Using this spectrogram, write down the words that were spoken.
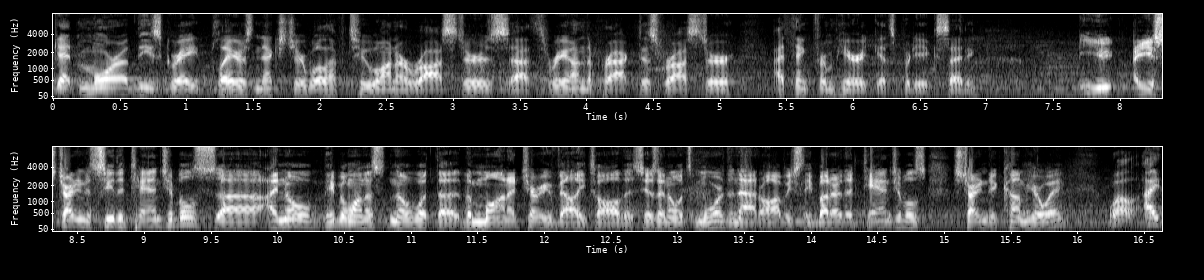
Get more of these great players. Next year we'll have two on our rosters, uh, three on the practice roster. I think from here it gets pretty exciting. You, are you starting to see the tangibles? Uh, I know people want to know what the, the monetary value to all this is. I know it's more than that, obviously, but are the tangibles starting to come your way? Well, I,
